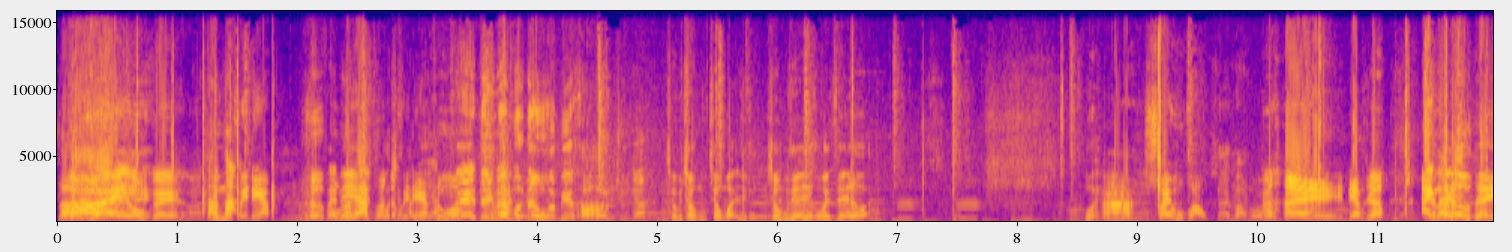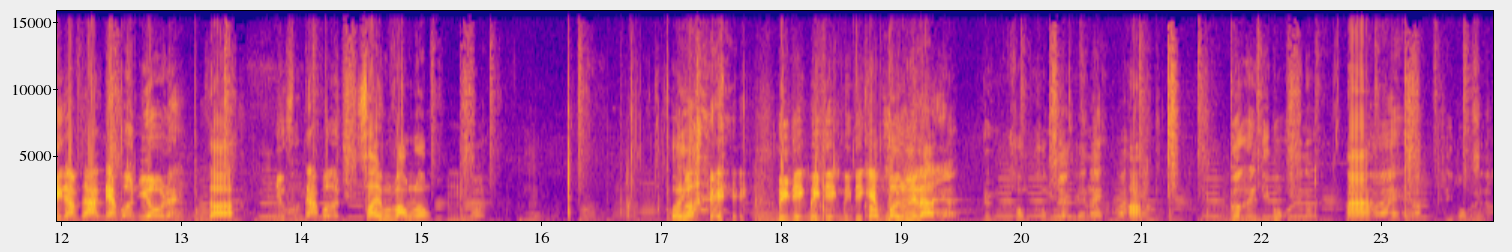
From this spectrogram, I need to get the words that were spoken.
đấy ok nhưng mà phải đẹp phải đẹp thuật phải đẹp đúng không đấy là bước đầu hơi bia khó hơn chút nhá trông trông trông vậy trông dễ nhưng không phải dễ đâu ạ Ui. À, xoay một vòng. Xoay vòng đẹp chưa? Anh bắt đầu thấy cảm giác đẹp hơn nhiều đấy. Dạ. Nhưng phức tạp hơn. Xoay một vòng không? Ừ. Ôi. bình tĩnh, bình tĩnh, bình tĩnh. Không, bởi vì là đừng không không nhảy lên này mà à. bước lên đi bộ lên nào. À. Đấy, đi bộ lên nào.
